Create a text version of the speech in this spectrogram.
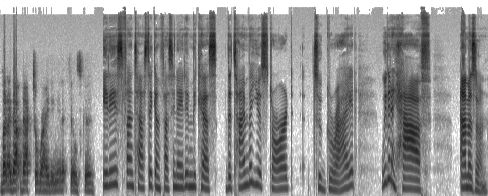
but I got back to writing, and it feels good. It is fantastic and fascinating because the time that you start to write, we didn't have Amazon,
